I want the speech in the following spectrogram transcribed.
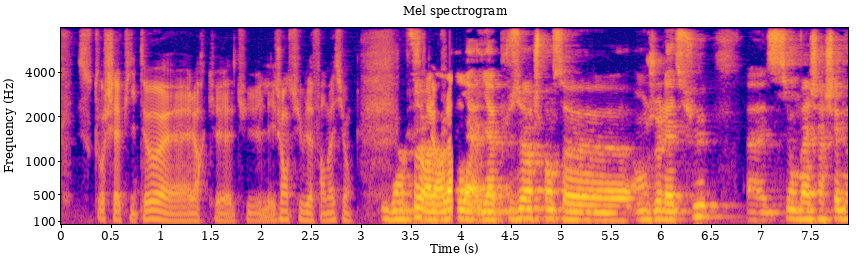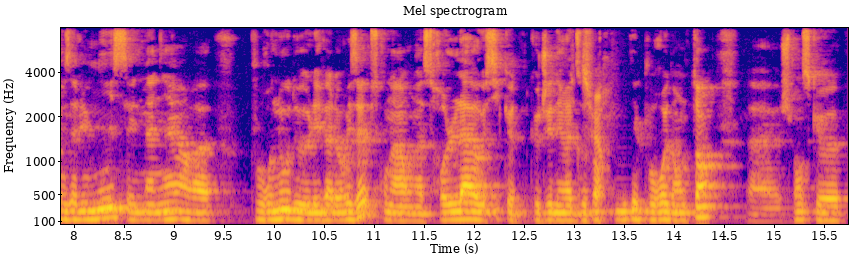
sous ton chapiteau euh, alors que tu, les gens suivent la formation. Bien sûr, alors là, il y a, y a, plusieurs, je pense, enjeux là-dessus. si on va chercher nos alumni, c'est une manière pour nous de les valoriser, parce qu'on a, on a ce rôle-là aussi que, que de générer des opportunités pour eux dans le temps. Euh, je pense que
